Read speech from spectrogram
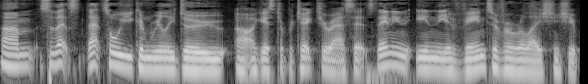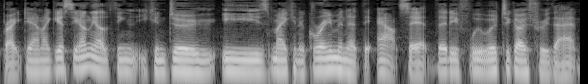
Um, so that's that's all you can really do, uh, I guess, to protect your assets. Then, in, in the event of a relationship breakdown, I guess the only other thing that you can do is make an agreement at the outset that if we were to go through that,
